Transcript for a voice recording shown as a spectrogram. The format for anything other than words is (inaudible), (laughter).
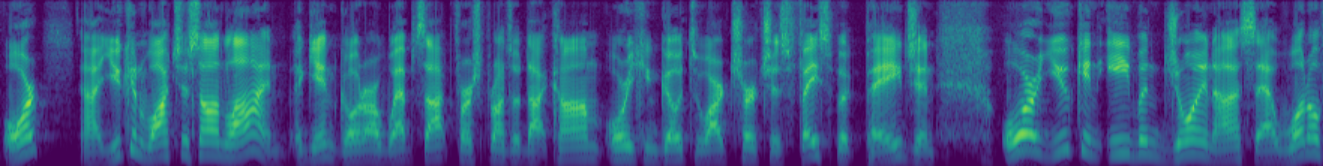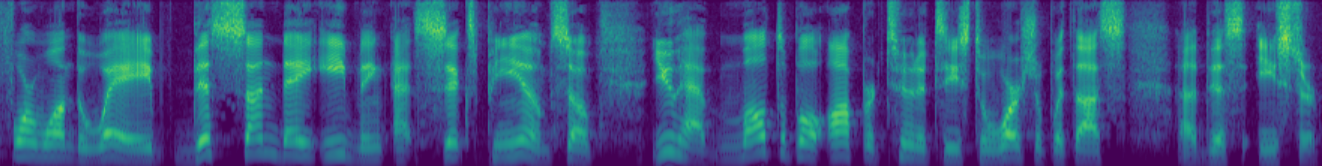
Or uh, you can watch us online. Again go to our website firstbrunswick.com or you can go to our church's facebook page. And or you can even join us at 1041 the wave this sunday evening at 6 p.m so you have multiple opportunities to worship with us uh, this easter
